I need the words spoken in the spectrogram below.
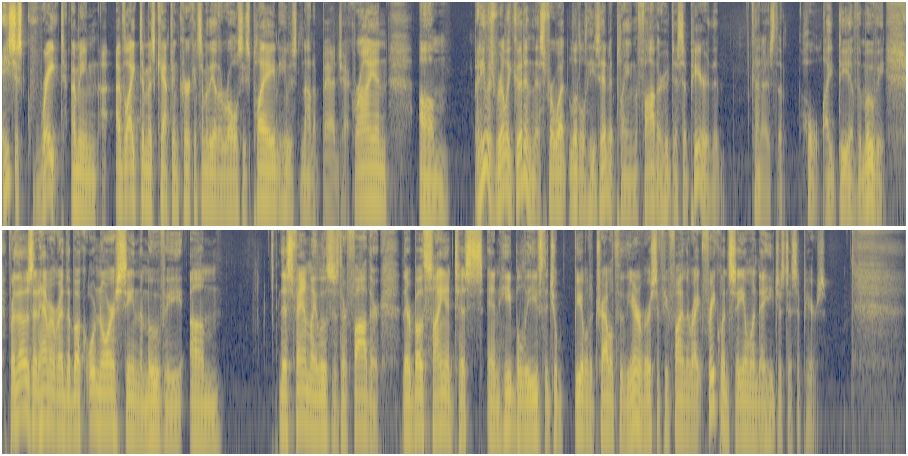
he's just great. I mean, I've liked him as Captain Kirk in some of the other roles he's played. He was not a bad Jack Ryan. Um, but he was really good in this for what little he's in it, playing the father who disappeared. That kind of is the whole idea of the movie. For those that haven't read the book or nor seen the movie, um, this family loses their father. They're both scientists, and he believes that you'll be able to travel through the universe if you find the right frequency, and one day he just disappears.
